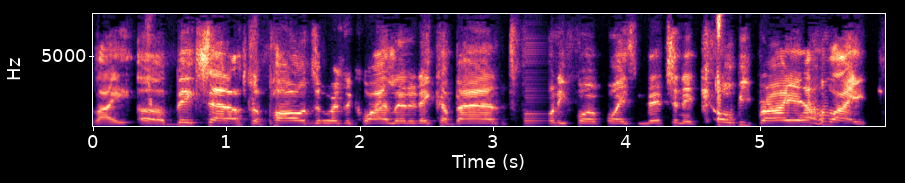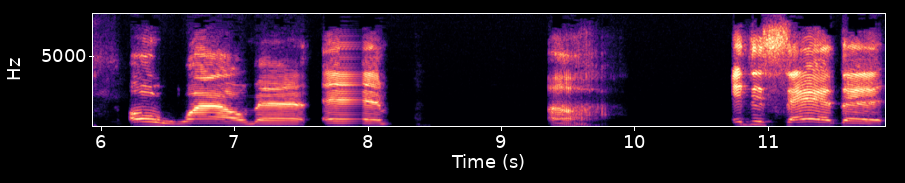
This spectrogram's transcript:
like uh, big shout out to Paul George and Kawhi Leonard. They combined 24 points, mentioning Kobe Bryant. I'm like, oh wow, man, and uh, it's just sad that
